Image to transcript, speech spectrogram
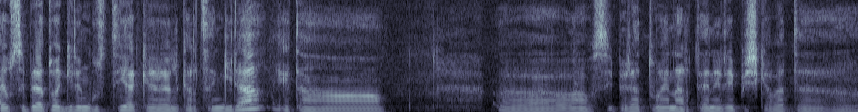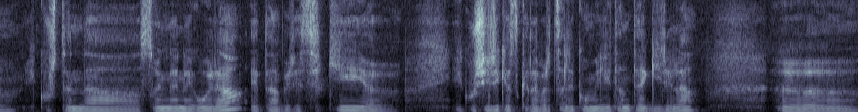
eusiperatuak giren guztiak elkartzen gira eta hauziperatuen uh, artean ere pixka bat ikusten da zoin den egoera eta bereziki uh, ikusirik ezkera bertzaleko militanteak girela. Uh,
